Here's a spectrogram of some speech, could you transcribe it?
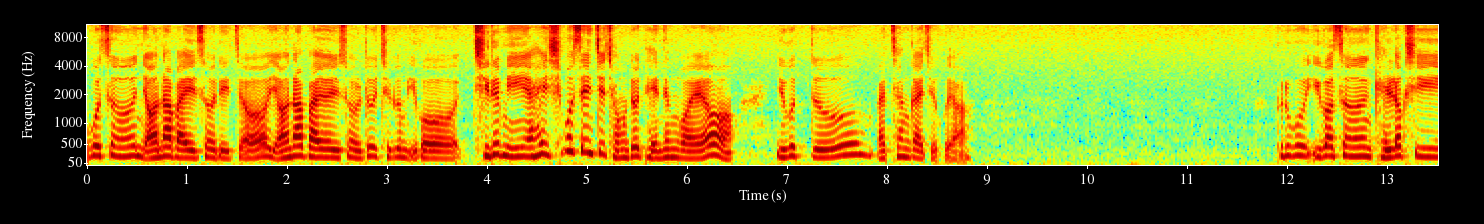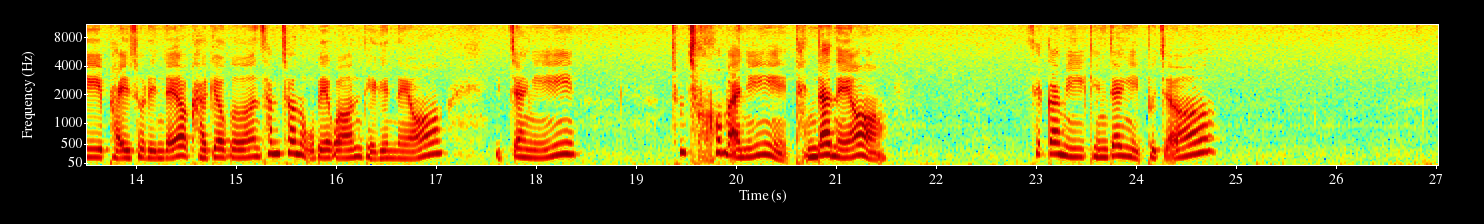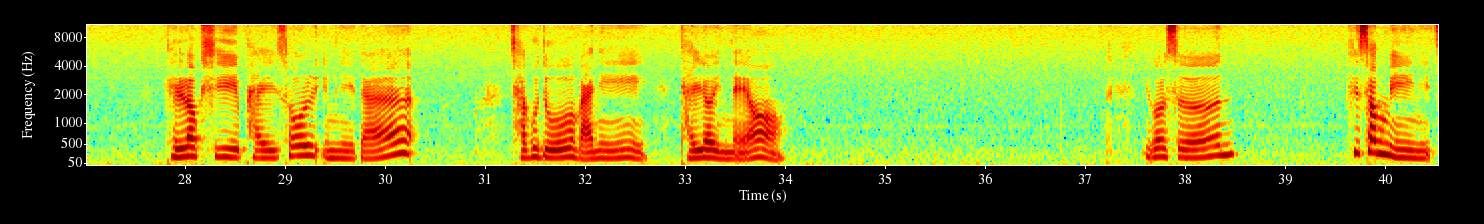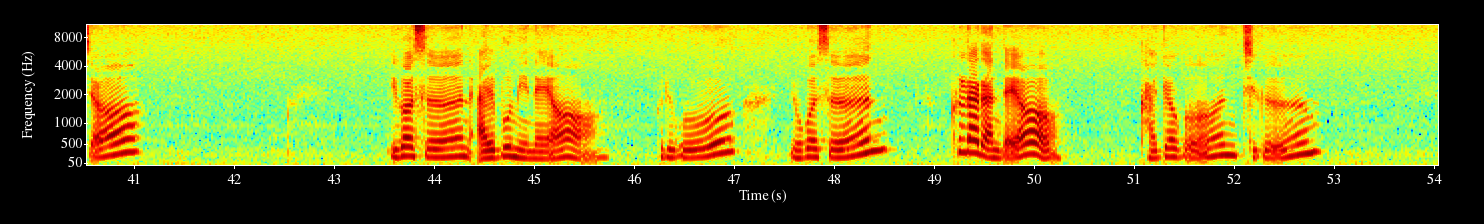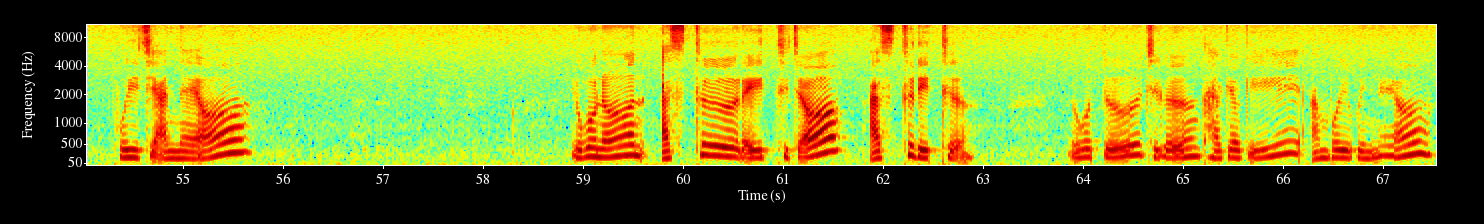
요것은 연화바이솔이죠. 연화바이솔도 지금 이거 지름이 한 15cm 정도 되는 거예요. 이것도 마찬가지고요. 그리고 이것은 갤럭시 바이솔인데요. 가격은 3,500원 되겠네요. 입장이 촘촘하니 단단해요. 색감이 굉장히 이쁘죠. 갤럭시 바이솔입니다. 자구도 많이 달려 있네요. 이것은 희성미인이죠. 이것은 알붐이네요. 그리고 이것은 클라라인데요. 가격은 지금 보이지 않네요. 요거는 아스트레이트죠. 아스트리트. 요것도 지금 가격이 안 보이고 있네요.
